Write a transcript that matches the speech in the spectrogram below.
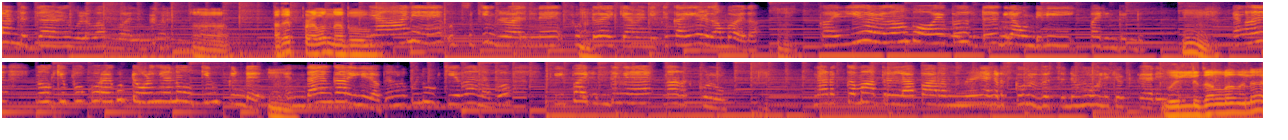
കണ്ടിട്ടാണ് ഇവൾ വവ്വാലെന്ന് പറഞ്ഞത്. അതെപ്പോഴാ വന്നപ്പോ ഞാൻ ഉച്ചയ്ക്ക് ഇന്റർവെല്ലിന് ഫുഡ് കഴിക്കാൻ വേണ്ടിട്ട് കൈ കഴുകാൻ പോയതാ. കൈ കഴുകാൻ പോയപ്പോ തൊട്ട് ഗ്രൗണ്ടിൽ ഈ പരുന്തുണ്ട് ഞങ്ങൾ നോക്കിയപ്പോ കുറെ കുട്ടികൾ ഇങ്ങനെ നോക്കി നിക്കണ്ട്. എന്താ ഞങ്ങൾക്ക് അറിയില്ല അപ്പൊ ഞങ്ങൾ പോയി നോക്കിയതാണ്. അപ്പൊ ഈ പരുന്ത് ഇങ്ങനെ നടക്കണു നടക്ക മാത്രല്ല പറന്ന് ഞങ്ങളുടെ സ്കൂൾ ബസ്സിന്റെ മുകളിലേക്കൊക്കെ കയറി വലുതാണല്ലോ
